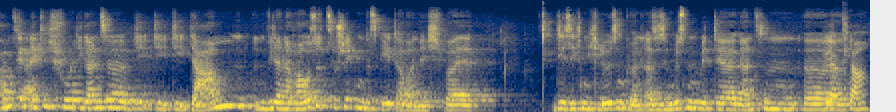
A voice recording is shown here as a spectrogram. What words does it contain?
haben sie eigentlich vor, die ganze, die, die, die Damen wieder nach Hause zu schicken. Das geht aber nicht, weil die sich nicht lösen können. Also sie müssen mit der ganzen äh, Ja.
